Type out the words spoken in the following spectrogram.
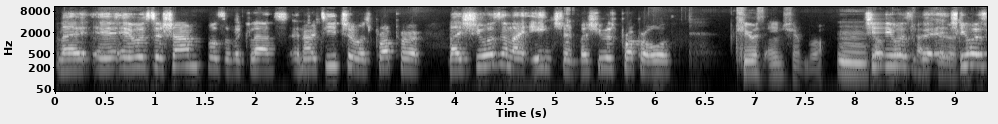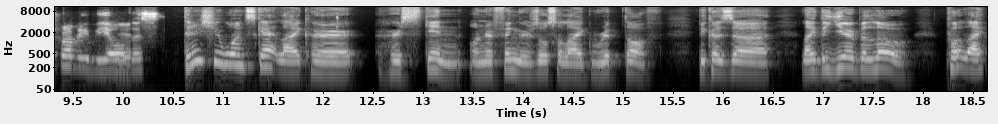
Like it, it was the shambles of a class, and our teacher was proper. Like she wasn't like ancient, but she was proper old. She was ancient, bro. Mm. She Don't- don't was try the, she was probably the oldest. Didn't she once get like her her skin on her fingers also like ripped off? Because uh like the year below put like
